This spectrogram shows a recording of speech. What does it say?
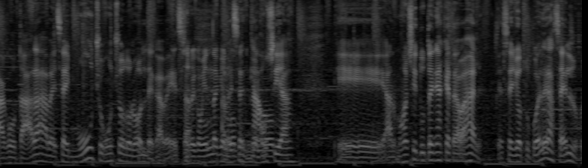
agotada, a veces hay mucho, mucho dolor de cabeza. Se recomienda que a veces náusea. Eh, a lo mejor si tú tenías que trabajar, qué sé yo, tú puedes hacerlo,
